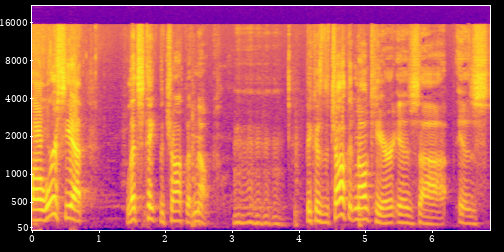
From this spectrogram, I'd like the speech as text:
Or worse yet, let's take the chocolate milk. because the chocolate milk here is, uh, is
